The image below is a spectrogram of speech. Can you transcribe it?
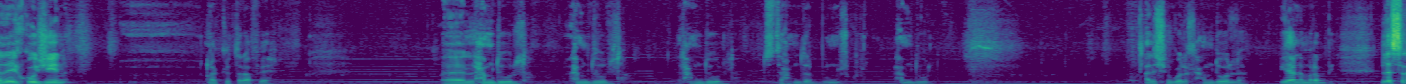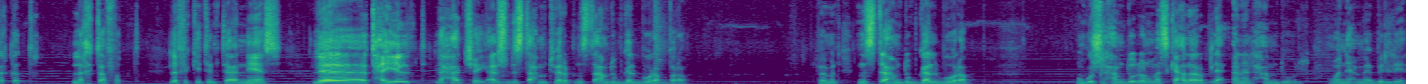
هذه الكوجينة هكا ترى فيه الحمد لله الحمد لله الحمد لله نستحمد ربي ونشكر الحمد لله علاش نقول لك الحمد لله يعلم ربي. لا سرقت لا اختفت لا فكيت نتاع الناس لا تحيلت لا حد شيء. علاش نستحمد في رب نستحمدوا بقلب ورب راه. فهمت؟ نستحمدوا بقلب ورب ما نقولش الحمد لله ونمسك على رب. لا أنا الحمد لله ونعمة بالله.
